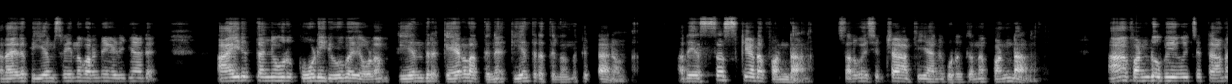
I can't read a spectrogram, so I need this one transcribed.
അതായത് പി എം ശ്രീ എന്ന് പറഞ്ഞു കഴിഞ്ഞാൽ ആയിരത്തഞ്ഞൂറ് കോടി രൂപയോളം കേന്ദ്ര കേരളത്തിന് കേന്ദ്രത്തിൽ നിന്ന് കിട്ടാനുണ്ട്. അത് എസ് എസ് കെയുടെ ഫണ്ടാണ്. സർവശിക്ഷാ അഭിയാന് കൊടുക്കുന്ന ഫണ്ടാണത് ആ ഫണ്ട് ഉപയോഗിച്ചിട്ടാണ്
